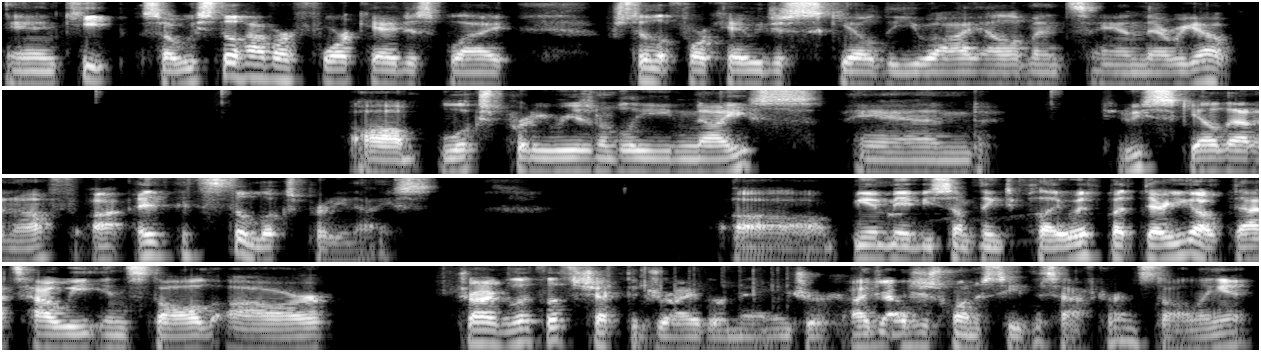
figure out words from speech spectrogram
and keep. So we still have our 4K display. We're still at 4K. We just scaled the UI elements and there we go. Um, looks pretty reasonably nice. And did we scale that enough? Uh, it, it still looks pretty nice. Uh, it may be something to play with, but there you go. That's how we installed our driver. Let, let's check the driver manager. I, I just want to see this after installing it.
